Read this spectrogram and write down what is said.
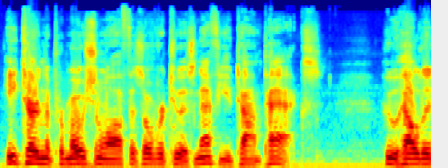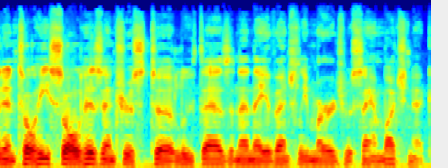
he turned the promotional office over to his nephew, Tom Packs, who held it until he sold his interest to Lou Thesz, and then they eventually merged with Sam Muchnick.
